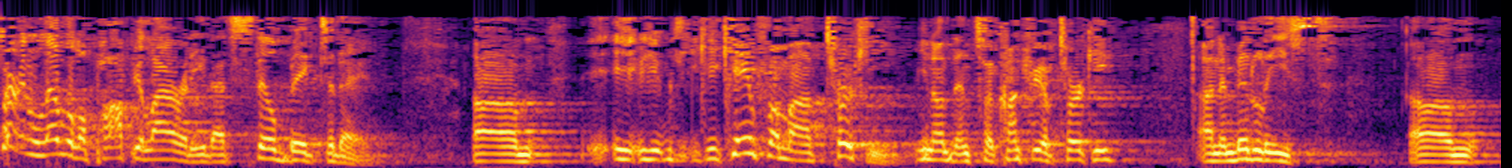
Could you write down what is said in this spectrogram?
certain level of popularity that's still big today. Um, he, he, came from uh, Turkey, you know, the country of Turkey, uh, in the Middle East. Um,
